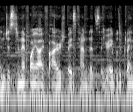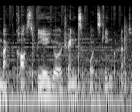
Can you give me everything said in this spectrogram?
And just an FYI for Irish based candidates that you're able to claim back the cost via your training support scheme grant.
